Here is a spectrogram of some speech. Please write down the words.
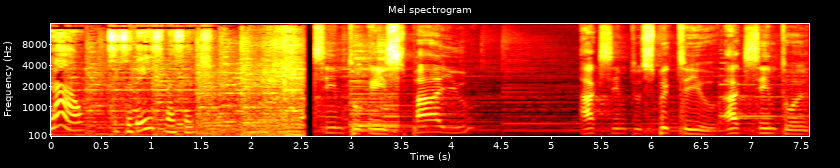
now to today's message. Ask Him to inspire you. Ask Him to speak to you. Ask Him to,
